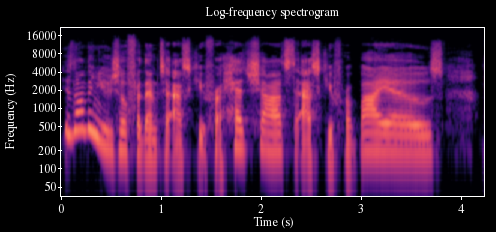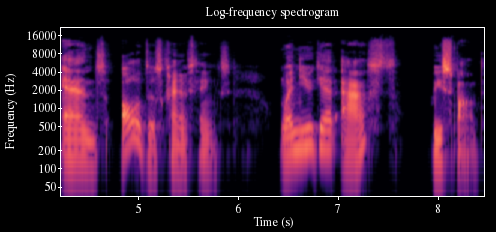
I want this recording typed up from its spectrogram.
it's not unusual for them to ask you for headshots, to ask you for bios, and all of those kind of things. When you get asked, respond.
